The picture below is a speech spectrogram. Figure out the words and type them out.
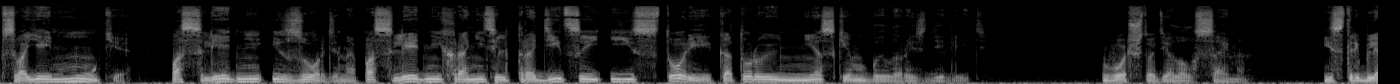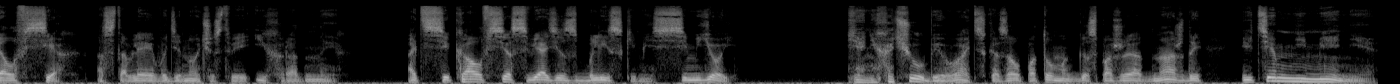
в своей муке — последний из Ордена, последний хранитель традиций и истории, которую не с кем было разделить. Вот что делал Саймон. Истреблял всех, оставляя в одиночестве их родных. Отсекал все связи с близкими, с семьей. «Я не хочу убивать», — сказал потомок госпожи однажды, и тем не менее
